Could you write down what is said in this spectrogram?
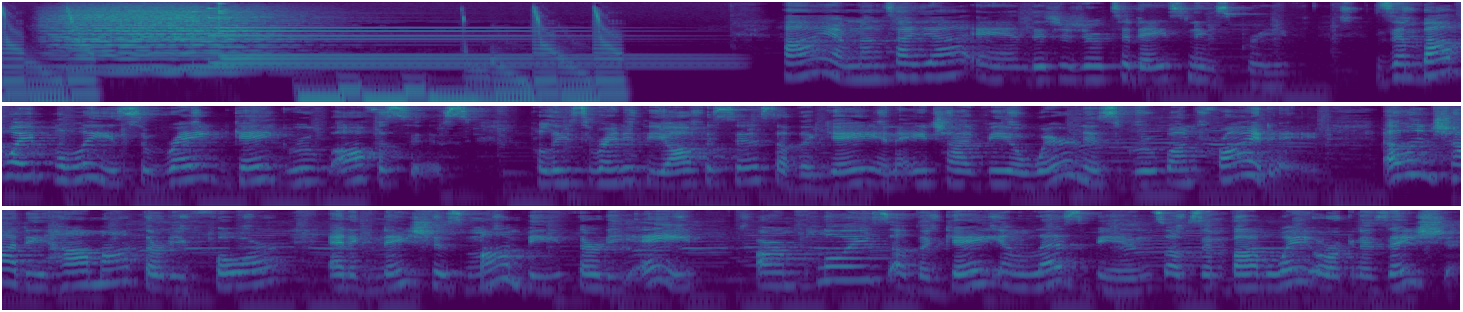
Hi, I'm Nantaya, and this is your today's news brief. Zimbabwe police raid gay group offices. Police raided the offices of the Gay and HIV Awareness Group on Friday. Ellen Chadihama, 34, and Ignatius Mambi, 38, are employees of the Gay and Lesbians of Zimbabwe organization.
